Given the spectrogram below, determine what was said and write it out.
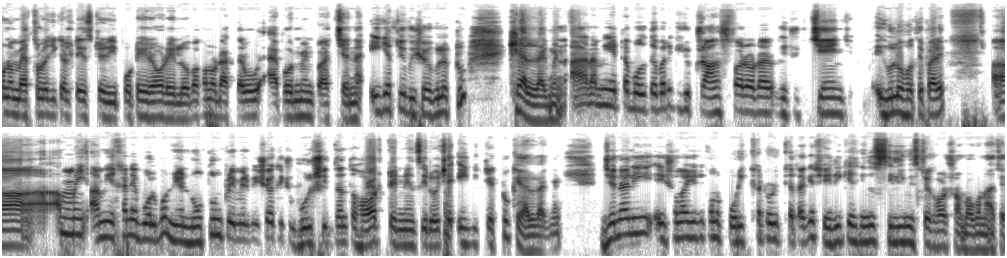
কোনো ম্যাথোলজিক্যাল টেস্টের রিপোর্টে এরর এলো বা কোনো ডাক্তারবাবু অ্যাপয়েন্টমেন্ট পাচ্ছেন না, এই জাতীয় বিষয়গুলো একটু খেয়াল রাখবেন। আর আমি এটা বলতে পারি, কিছু ট্রান্সফার অর্ডার কিছু চেঞ্জ এগুলো হতে পারে। আমি আমি এখানে বলব নতুন প্রেমের বিষয়ে কিছু ভুল সিদ্ধান্ত হওয়ার টেন্ডেন্সি রয়েছে, এই দিকটা একটু খেয়াল রাখবেন। জেনারেলি এই সময় যদি কোনো পরীক্ষা টরীক্ষা থাকে সেই দিকে কিন্তু সিলি মিস্টেক হওয়ার সম্ভাবনা আছে।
